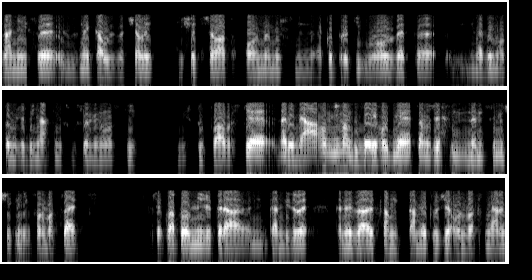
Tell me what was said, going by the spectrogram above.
za něj se různé kauzy začaly vyšetřovat. On, myslím, jako proti UOZ, eh, nevím o tom, že by nějakým způsobem minulosti vystupoval. Prostě nevím, já ho vnímám důvěryhodně, samozřejmě nemusím mít všechny informace. Překvapilo mě, že teda kandiduje kandiduje tam, tam je to, že on vlastně, já nevím,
